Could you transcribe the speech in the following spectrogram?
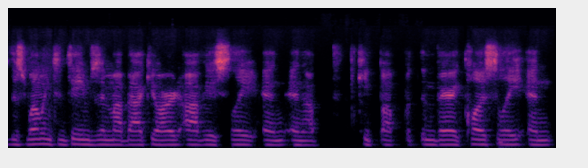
This Wilmington team's in my backyard, obviously, and and I keep up with them very closely. And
